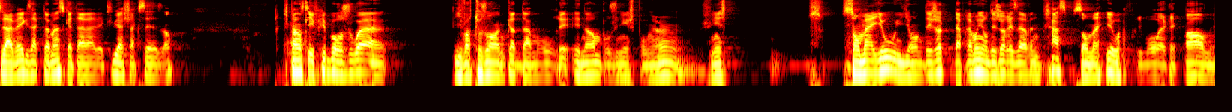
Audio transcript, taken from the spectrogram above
savais exactement ce que tu avais avec lui à chaque saison. Je pense que les Fribourgeois, il va toujours avoir une cote d'amour énorme pour Julien Sprunger. Julien, son maillot, ils ont déjà, d'après moi, ils ont déjà réservé une place pour son maillot à Fribourg à quelque part, mais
